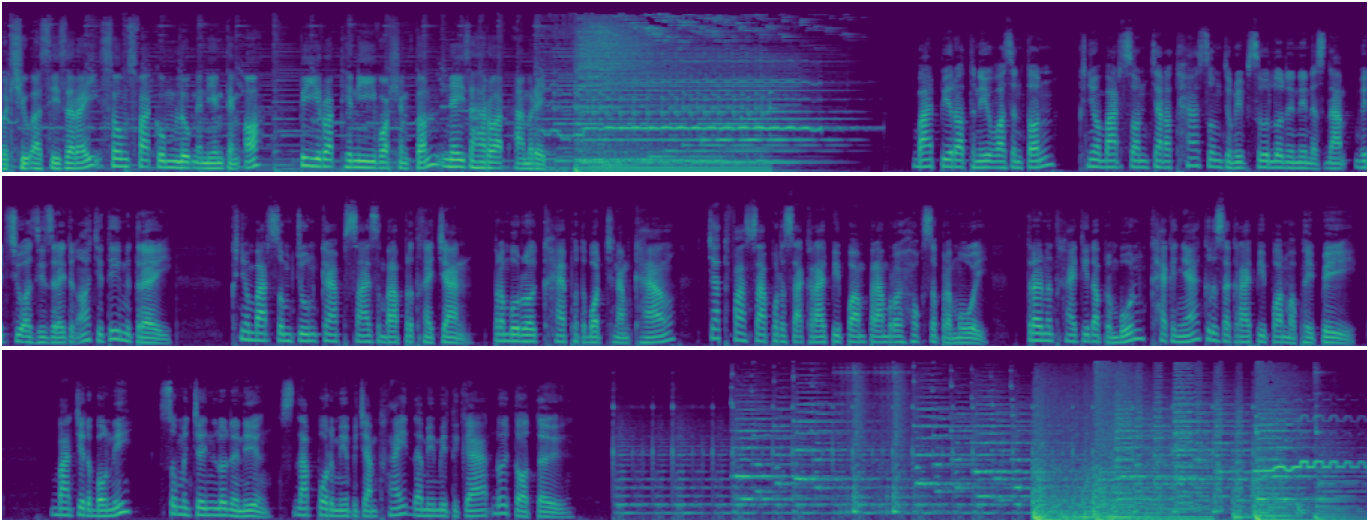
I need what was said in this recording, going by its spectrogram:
វត្តឈូអាស៊ីសេរីសូមស្វាគមន៍លោកអ្នកនាងទាំងអស់ពីរដ្ឋធានី Washington នៃសហរដ្ឋអាមេរិកបាទពីរដ្ឋធានីវ៉ាស៊ីនតោនខ្ញុំបាទសនចាររថាសូមជម្រាបសួរលោកអ្នកនាងអ្នកស្ដាប់វិទ្យុអេស៊ីសរ៉ៃទាំងអស់ជាទីមេត្រីខ្ញុំបាទសូមជូនការផ្សាយសម្រាប់ព្រឹកថ្ងៃច័ន្ទ900ខែពុទ្ធបុត្រឆ្នាំខាលចត្វាស័កពុរសករាជ2566ត្រូវនៅថ្ងៃទី19ខែកញ្ញាគ្រិស្តសករាជ2022បាទជាដំបូងនេះ សូមអញ្ជើញលោកអ្នកនាងស្ដាប់ព័ត៌មានប្រចាំថ្ងៃដែលមានមេតិការដូចតទៅ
